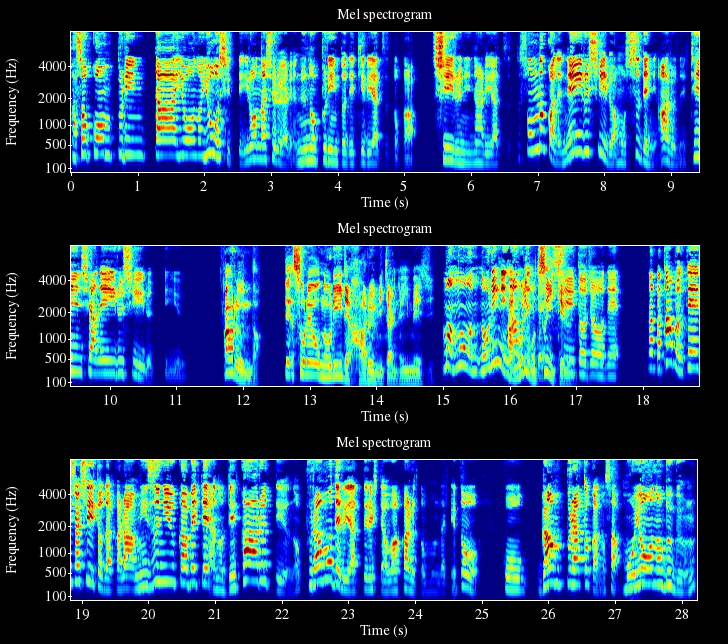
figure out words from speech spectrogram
パソコンプリンター用の用紙っていろんな種類あるよ。布プリントできるやつとか、シールになるやつ。その中でネイルシールはもうすでにあるね。転写ネイルシールっていう。あるんだ。で、それを糊で貼るみたいなイメージ。まあもう糊になっててあ糊もついてるシート上で。なんか多分転写シートだから水に浮かべて、あのデカールっていうの、プラモデルやってる人はわかると思うんだけど、こう、ガンプラとかのさ、模様の部分、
